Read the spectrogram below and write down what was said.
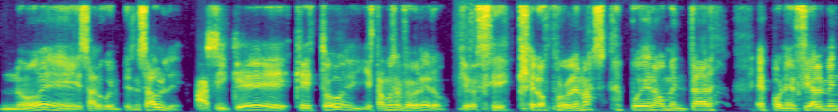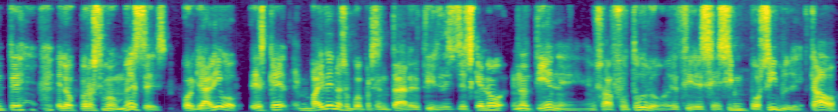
no es algo impensable. Así que, que esto, y estamos en febrero, quiero decir, que los problemas pueden aumentar exponencialmente en los próximos meses. Porque ya digo, es que Biden no se puede presentar, es decir, es, que no, no tiene, o sea, futuro, es decir, es, imposible. Claro,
